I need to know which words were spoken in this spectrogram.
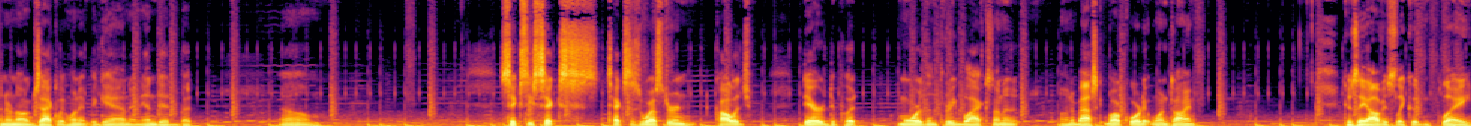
I don't know exactly when it began and ended, but um, 66 Texas Western College dared to put more than three blacks on a on a basketball court at one time because they obviously couldn't play,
